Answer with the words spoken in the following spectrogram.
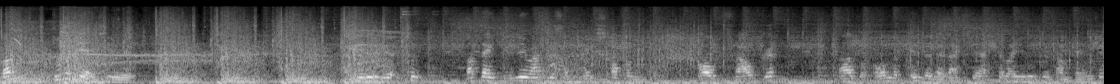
Wat doen we eigenlijk? Jullie, wat denken jullie, wat is dat niks op een oud vrouwke? Laat onder in de redactie achter wat jullie ervan denken.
